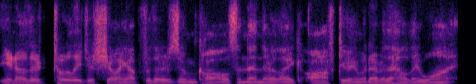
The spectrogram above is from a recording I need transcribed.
you know, they're totally just showing up for their Zoom calls and then they're like off doing whatever the hell they want.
